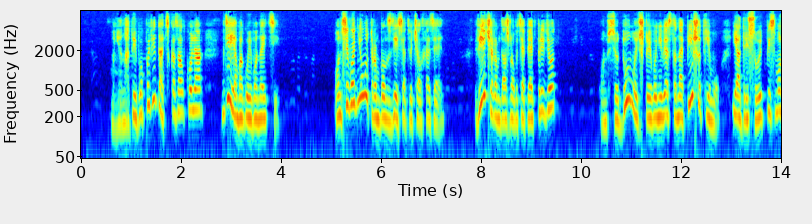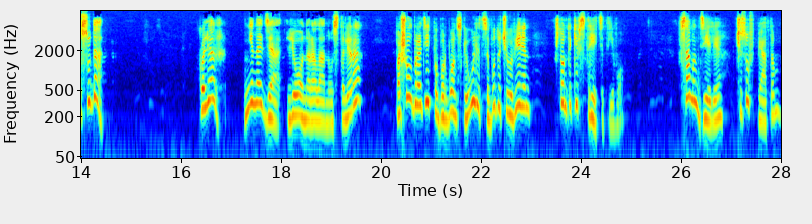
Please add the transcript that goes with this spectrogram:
— Мне надо его повидать, — сказал Коляр. — Где я могу его найти? — «Он сегодня утром был здесь», — отвечал хозяин. «Вечером, должно быть, опять придет. Он все думает, что его невеста напишет ему и адресует письмо сюда». Коляр, не найдя Леона Ролана у столяра, пошел бродить по Бурбонской улице, будучи уверен, что он таки встретит его. В самом деле, часу в пятом,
